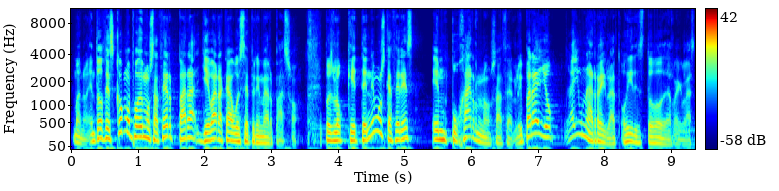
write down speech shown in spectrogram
Bueno, entonces, ¿cómo podemos hacer para llevar a cabo ese primer paso? Pues lo que tenemos que hacer es empujarnos a hacerlo. Y para ello hay una regla, hoy es todo de reglas,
